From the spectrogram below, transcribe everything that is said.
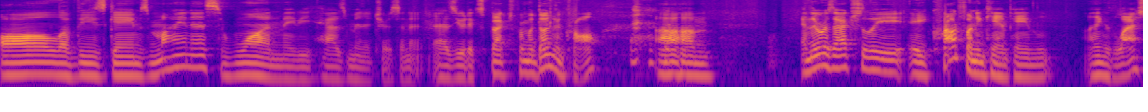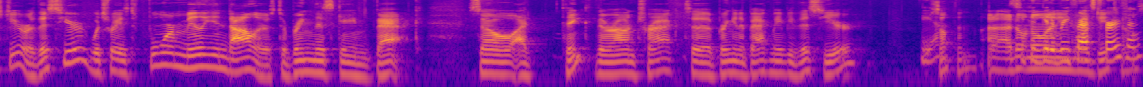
all of these games minus one maybe has miniatures in it, as you'd expect from a dungeon crawl. Um, and there was actually a crowdfunding campaign, I think last year or this year, which raised $4 million to bring this game back. So I think they're on track to bringing it back maybe this year. Yeah. Something. I, I don't you know could get a refreshed version.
